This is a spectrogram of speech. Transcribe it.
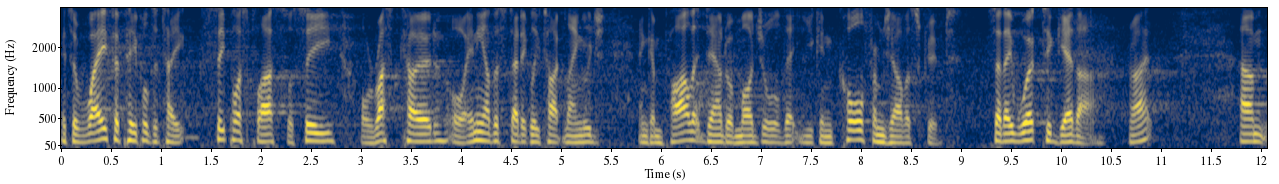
It's a way for people to take C++ or C or Rust code or any other statically typed language and compile it down to a module that you can call from JavaScript. So they work together, right? Um,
